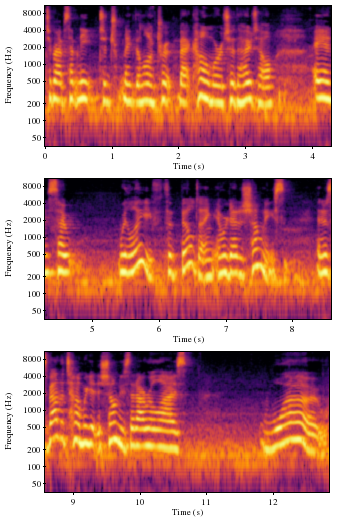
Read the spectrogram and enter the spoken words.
to grab something to eat to tr- make the long trip back home or to the hotel. And so we leave the building and we go to Shoney's. And it's about the time we get to Shoney's that I realize, whoa,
